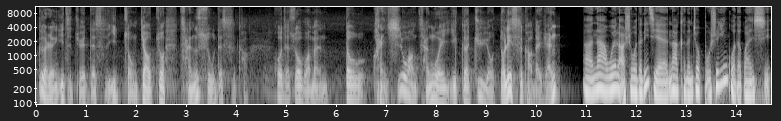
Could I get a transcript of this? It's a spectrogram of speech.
个人一直觉得是一种叫做成熟的思考，或者说我们都很希望成为一个具有独立思考的人。啊、那吴伟老师，我的理解，那可能就不是因果的关系，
